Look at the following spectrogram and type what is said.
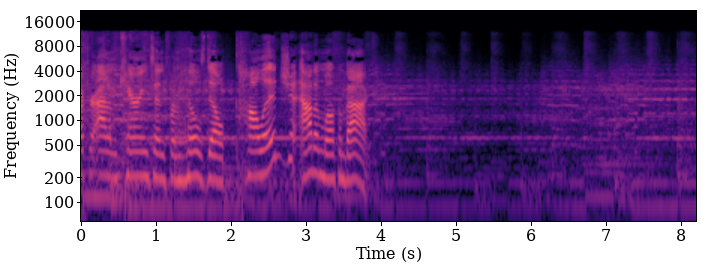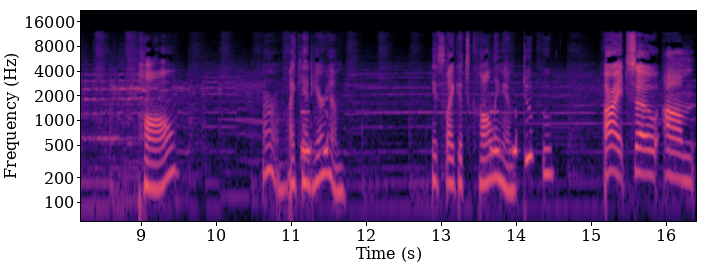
Dr. Adam Carrington from Hillsdale College. Adam, welcome back. Paul? Oh, I can't hear him. It's like it's calling him. Doop boop. All right, so um,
